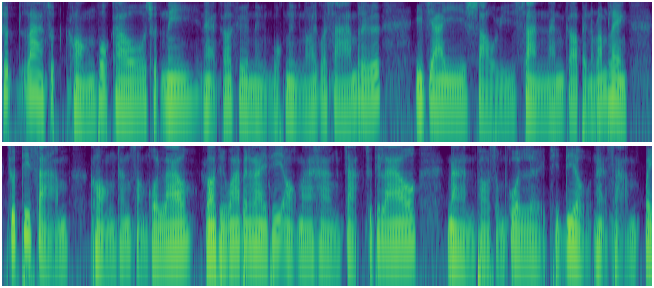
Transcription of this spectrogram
ชุดล่าสุดของพวกเขาชุดนี้นะก็คือ1บวก1น้อยกว่า 3 หรืออีจาอีเฉาวีซันนั้นก็เป็นร้องเพลงชุดที่ 3 ของทั้งสองคนแล้ว ก็ถือว่าเป็นอะไรที่ออกมาห่างจากชุดที่แล้ว นานพอสมควรเลยทีเดียวนะสามปี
